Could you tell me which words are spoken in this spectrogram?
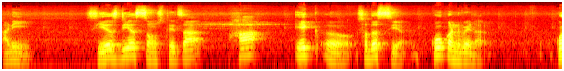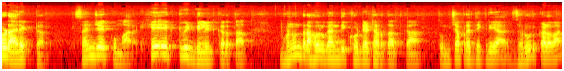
आणि सी एस डी एस संस्थेचा हा एक सदस्य को कन्व्हेनर को डायरेक्टर संजय कुमार हे एक ट्विट डिलीट करतात. म्हणून राहुल गांधी खोटे ठरतात का? तुमच्या प्रतिक्रिया जरूर कळवा.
